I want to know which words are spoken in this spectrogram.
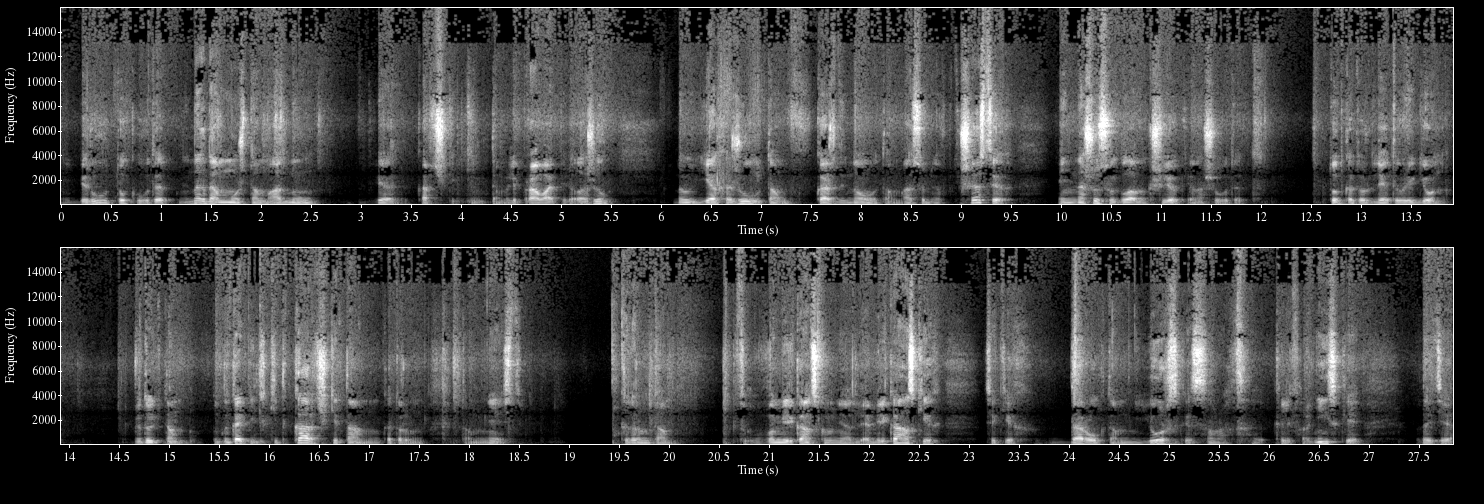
беру только вот это. Иногда, может, там одну-две карточки какие-нибудь там или права переложил. Но я хожу там в каждый новый, там, особенно в путешествиях, я не ношу свой главный кошелек, я ношу вот этот, тот, который для этого региона. В итоге там накопились какие-то карточки, там, которым там, у меня есть, которым там в американском у меня для американских всяких дорог, там, Нью-Йоркская, калифорнийские, вот эти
